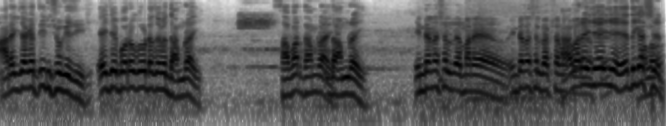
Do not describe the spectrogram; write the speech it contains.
আরেক জায়গায় তিনশো কেজি। এই যে বড় গরুটা যাবে দামরাই। সাভার ধামরাই দামরাই। ইন্টারন্যাশনাল মানে ইন্টারন্যাশনাল ব্যবসা আবার এই যে এই যে এদিকে আসেন।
